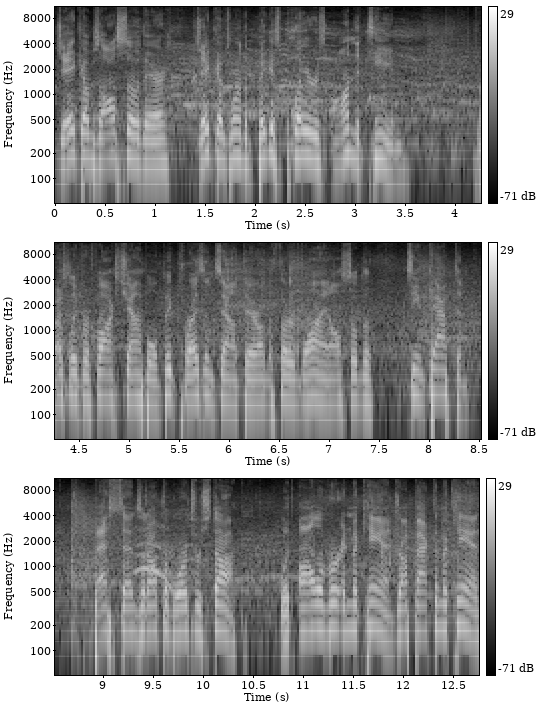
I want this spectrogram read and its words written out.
Jacobs also there. Jacobs, one of the biggest players on the team, especially for Fox Chapel. Big presence out there on the third line. Also the team captain. Best sends it off the boards for Stock with Oliver and McCann. Drop back to McCann.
